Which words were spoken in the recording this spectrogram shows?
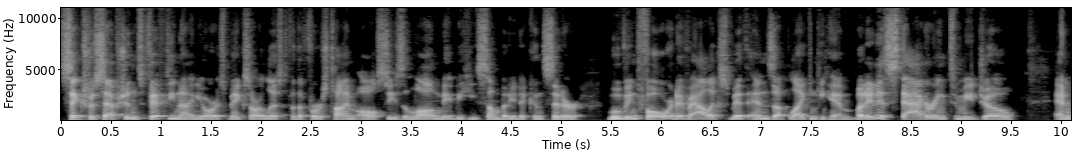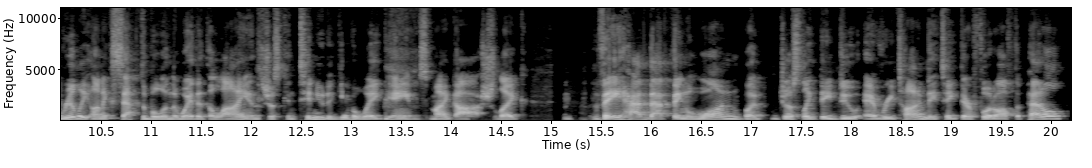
six receptions, 59 yards, makes our list for the first time all season long. Maybe he's somebody to consider moving forward if Alex Smith ends up liking him. But it is staggering to me, Joe, and really unacceptable in the way that the Lions just continue to give away games. My gosh, like they had that thing won, but just like they do every time, they take their foot off the pedal.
